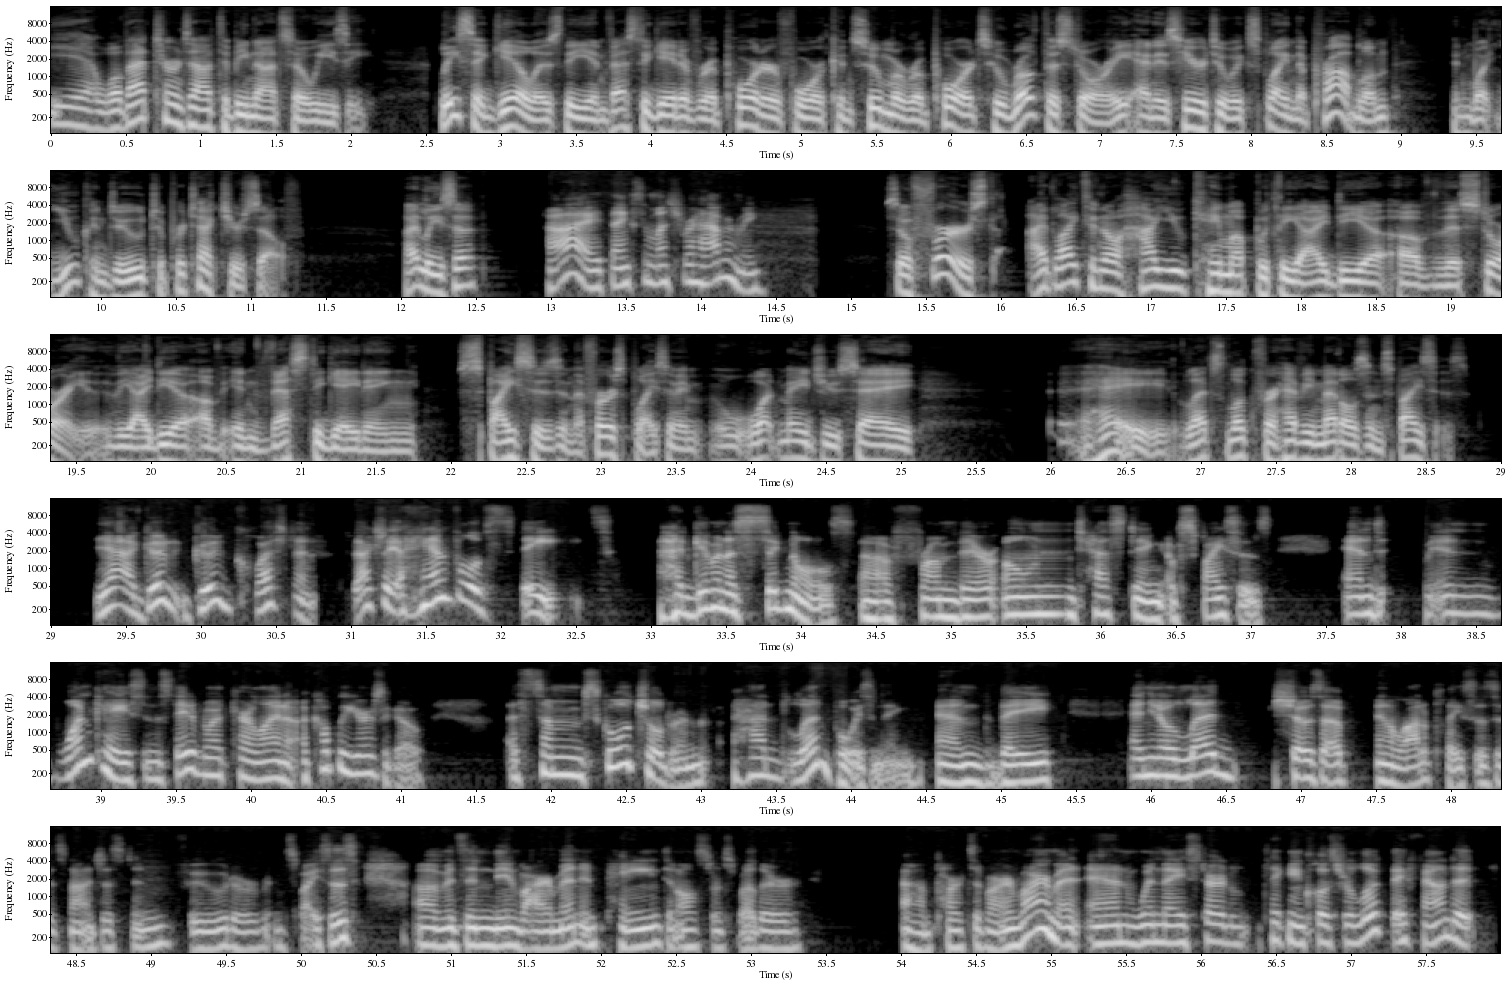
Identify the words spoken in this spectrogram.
Yeah, well, that turns out to be not so easy. Lisa Gill is the investigative reporter for Consumer Reports who wrote the story and is here to explain the problem and what you can do to protect yourself. Hi, Lisa. Hi, thanks so much for having me. So, first, I'd like to know how you came up with the idea of this story, the idea of investigating spices in the first place. I mean, what made you say, hey, let's look for heavy metals in spices? Yeah, good good question. Actually, a handful of states had given us signals uh, from their own testing of spices, and in one case, in the state of North Carolina, a couple years ago, uh, some school children had lead poisoning, and they, and you know, lead shows up in a lot of places. It's not just in food or in spices. Um, it's in the environment and paint and all sorts of other um, parts of our environment. And when they started taking a closer look, they found it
